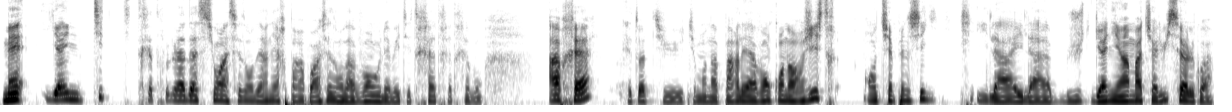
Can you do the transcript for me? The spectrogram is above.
Mais il y a une petite, petite rétrogradation la saison dernière par rapport à la saison d'avant où il avait été très très très bon. Après, et toi tu, tu m'en as parlé avant qu'on enregistre, en Champions League, il a, il a juste gagné un match à lui seul. quoi.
